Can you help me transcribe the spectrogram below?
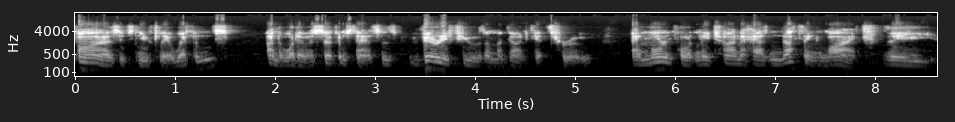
fires its nuclear weapons under whatever circumstances, very few of them are going to get through. And more importantly, China has nothing like the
